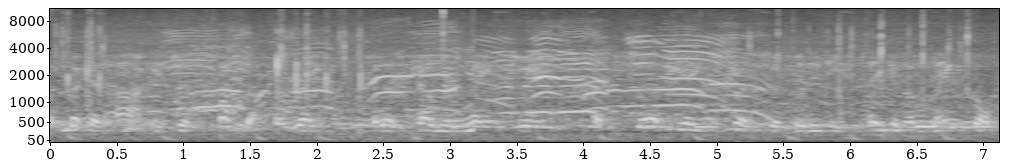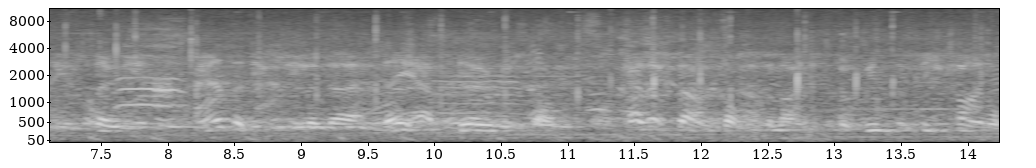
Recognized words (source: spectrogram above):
But look at Hart, he's just pumped up the rate and has come late to it at 38 strokes a minute. He's taken a length off the Estonian and the New Zealander. They have no response. Kazakhstan crosses the line to win the C final.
